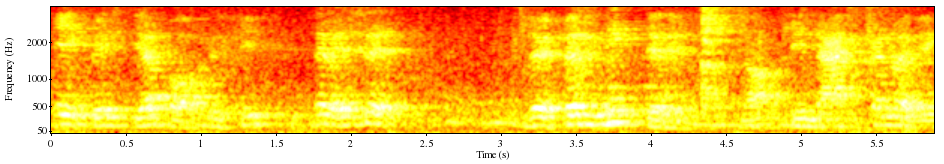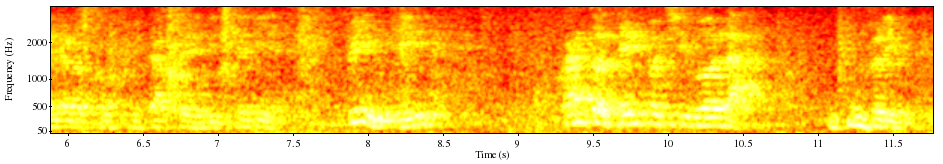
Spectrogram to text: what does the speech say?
e questi apocrifi deve essere deve permettere no, che nascano e vengano consultate le dicerie. Quindi quanto tempo ci vorrà prima?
